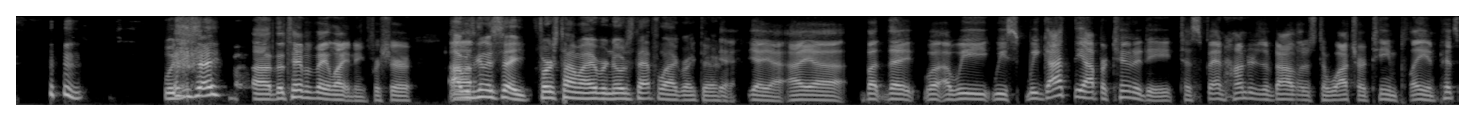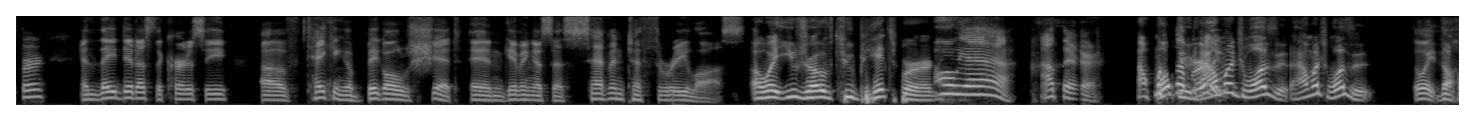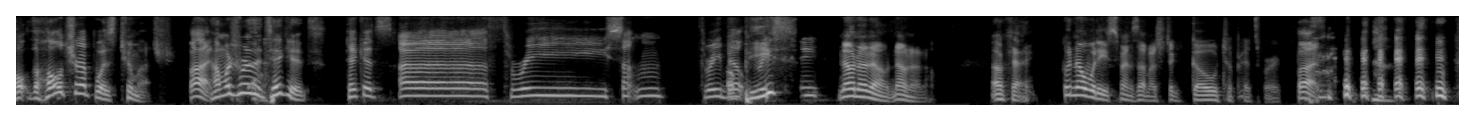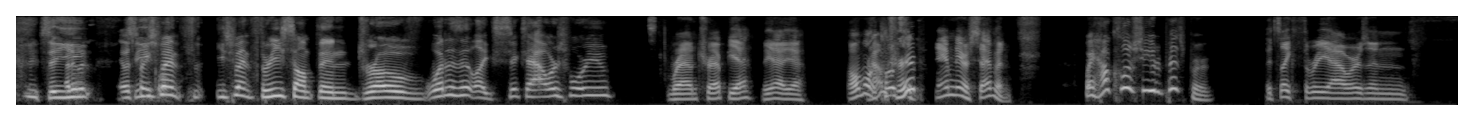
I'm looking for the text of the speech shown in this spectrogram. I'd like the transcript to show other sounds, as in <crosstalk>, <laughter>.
What'd you say? Uh, the Tampa Bay Lightning for sure. I was Uh, gonna say first time I ever noticed that flag right there. Yeah, yeah, yeah. I uh, but they well, uh, we we we got the opportunity to spend hundreds of dollars to watch our team play in Pittsburgh, and they did us the courtesy of taking a big old shit and giving us a seven to three loss. Oh wait, you drove to Pittsburgh. Oh yeah, out there. <laughs> how much, dude? How much was it? How much was it? Wait, the whole the whole trip was too much, but How much were the <laughs> tickets? Tickets? Uh, three something, three bill piece? No, no, no, no, no, no. Okay. Who nobody spends that much to go to Pittsburgh, but <laughs> so you But it was, it was so you cool. spent th- you spent three something drove what is it like six hours for you? round trip. Yeah, yeah, yeah. Almost Round close to trip? damn near seven. Wait, how close are you to Pittsburgh? It's like three hours and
